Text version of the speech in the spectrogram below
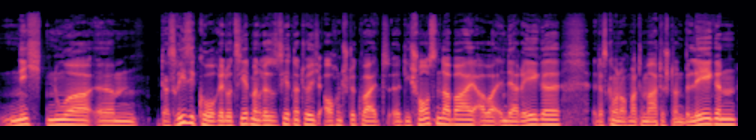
nicht nur ähm, das Risiko reduziert. Man reduziert natürlich auch ein Stück weit äh, die Chancen dabei, aber in der Regel, das kann man auch mathematisch dann belegen,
